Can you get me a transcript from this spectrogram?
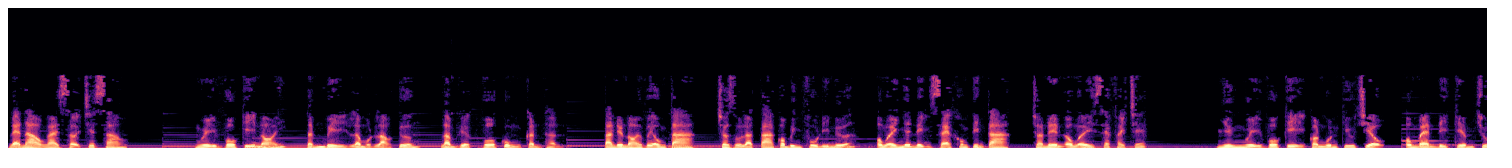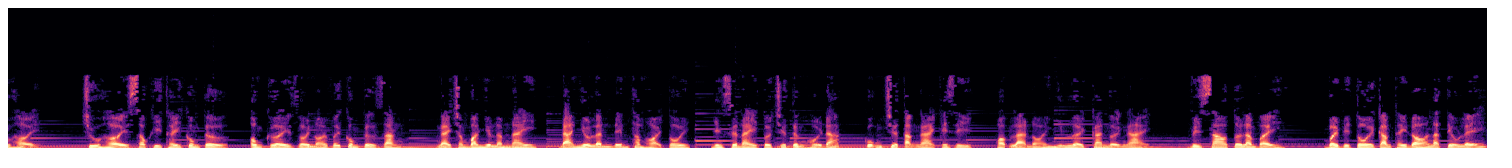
lẽ nào ngài sợ chết sao? Ngụy Vô Kỵ nói, Tấn Bỉ là một lão tướng, làm việc vô cùng cẩn thận. Ta nếu nói với ông ta, cho dù là ta có binh phù đi nữa, ông ấy nhất định sẽ không tin ta, cho nên ông ấy sẽ phải chết. Nhưng Ngụy Vô Kỵ còn muốn cứu Triệu, ông bèn đi kiếm Chu Hợi. Chu Hợi sau khi thấy công tử, ông cười rồi nói với công tử rằng, ngài trong bao nhiêu năm nay đã nhiều lần đến thăm hỏi tôi, nhưng xưa nay tôi chưa từng hồi đáp, cũng chưa tặng ngài cái gì, hoặc là nói những lời ca ngợi ngài. Vì sao tôi làm vậy? Bởi vì tôi cảm thấy đó là tiểu lễ,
